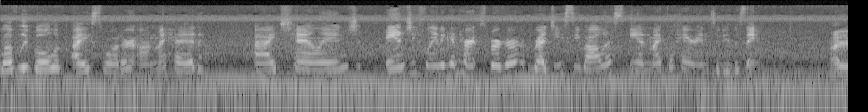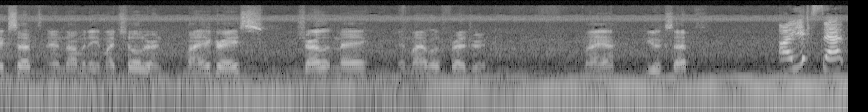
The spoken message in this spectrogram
lovely bowl of ice water on my head. I challenge Angie Flanagan Hertzberger, Reggie Cibalis, and Michael Haren to do the same. I accept and nominate my children, Maya Grace, Charlotte May, and Milo Frederick. Maya, do you accept? I accept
